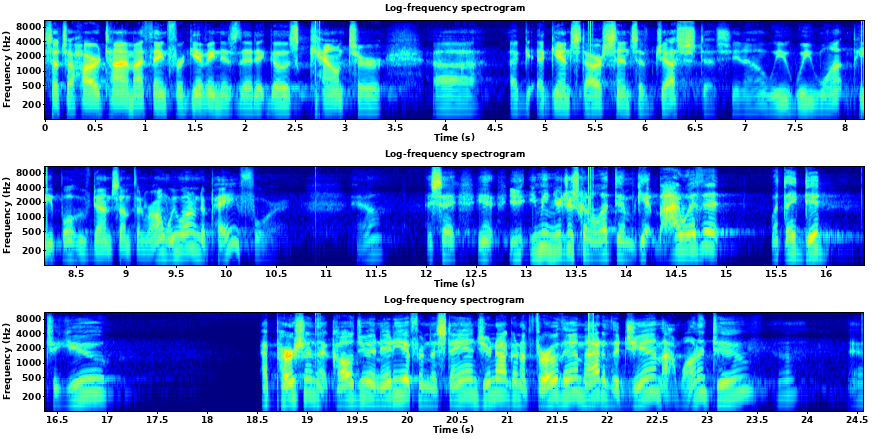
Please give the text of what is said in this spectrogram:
such a hard time, I think, forgiving is that it goes counter uh, against our sense of justice. You know, we, we want people who've done something wrong, we want them to pay for it. You know, they say, you, you mean you're just going to let them get by with it? What they did to you? That person that called you an idiot from the stands, you're not going to throw them out of the gym? I wanted to. Yeah.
